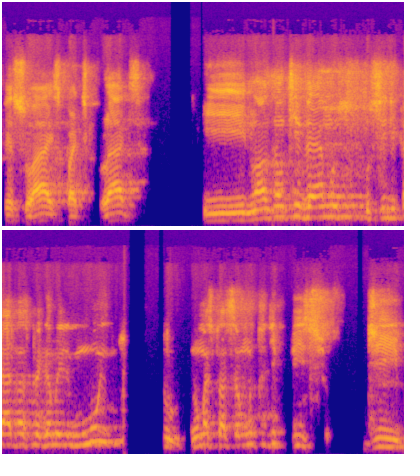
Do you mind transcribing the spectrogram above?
pessoais particulares e nós não tivemos o sindicato, nós pegamos ele muito numa situação muito difícil de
